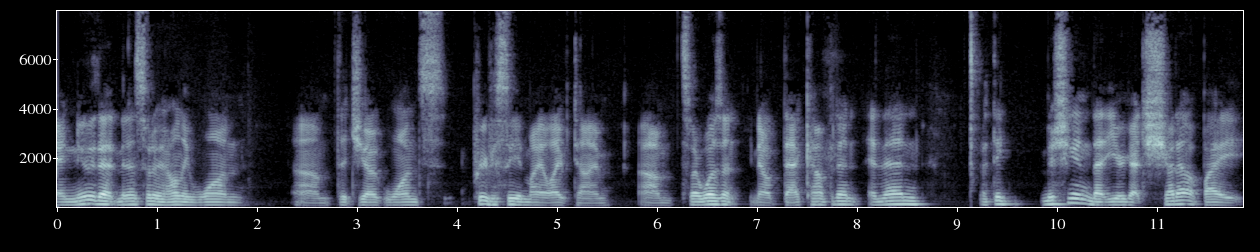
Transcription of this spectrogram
I knew that Minnesota had only won um, the jug once previously in my lifetime, um, so I wasn't you know that confident. And then I think Michigan that year got shut out by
